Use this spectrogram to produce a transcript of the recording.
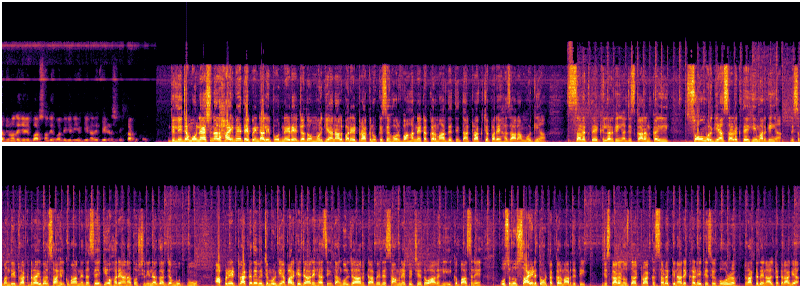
ਅੱਜ ਉਹਨਾਂ ਦੇ ਜਿਹੜੇ ਵਾਰਸਾਂ ਦੇ ਹਵਾਲੇ ਜਿਹੜੀ ਹੈਗੀ, ਇਹਨਾਂ ਦੇ ਪੇਰੈਂਟਸ ਨੇ ਕਰ ਦਿੱਤਾ ਜੀ। ਦਿੱਲੀ ਜੰਮੂ ਨੈਸ਼ਨਲ ਹਾਈਵੇ ਤੇ ਪਿੰਡ ਅਲੀਪੁਰ ਨੇੜੇ ਜਦੋਂ ਮੁਰਗੀਆਂ ਨਾਲ ਭਰੇ ਟਰੱਕ ਨੂੰ ਕਿਸੇ ਹੋਰ ਵਾਹਨ ਨੇ ਟੱਕਰ ਮਾਰ ਦਿੱਤੀ ਤਾਂ ਟਰੱਕ 'ਚ ਭਰੇ ਹਜ਼ਾਰਾਂ ਮੁਰਗੀਆਂ ਸੜਕ ਤੇ ਖਿਲਰ ਗਈਆਂ, ਜਿਸ ਕਾਰਨ ਕਈ 100 ਮੁਰਗੀਆਂ ਸੜਕ ਤੇ ਹੀ ਮਰ ਗਈਆਂ। ਇਸ ਸੰਬੰਧੀ ਟਰੱਕ ਡਰਾਈਵਰ ਸਾਹਿਲ ਕੁਮਾਰ ਨੇ ਦੱਸਿਆ ਕਿ ਉਹ ਹਰਿਆਣਾ ਤੋਂ ਸ਼੍ਰੀਨਗਰ, ਜੰਮੂ ਨੂੰ ਆਪਣੇ ਟਰੱਕ ਦੇ ਵਿੱਚ ਮੁਰਗੀਆਂ ਭਰ ਕੇ ਜਾ ਰਿਹਾ ਸੀ ਤਾਂ ਗੁਲਜ਼ਾਰ ਢਾਬੇ ਦੇ ਸਾਹਮਣੇ ਪਿੱਛੇ ਤੋਂ ਆ ਰਹੀ ਇੱਕ ਬੱਸ ਨੇ ਉਸ ਨੂੰ ਸਾਈਡ ਤੋਂ ਟੱਕਰ ਮਾਰ ਦਿੱਤੀ, ਜਿਸ ਕਾਰਨ ਉਸ ਦਾ ਟਰੱਕ ਸੜਕ ਕਿਨਾਰੇ ਖੜੇ ਕਿਸੇ ਹੋਰ ਟਰੱਕ ਦੇ ਨਾਲ ਟਕਰਾ ਗਿਆ।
